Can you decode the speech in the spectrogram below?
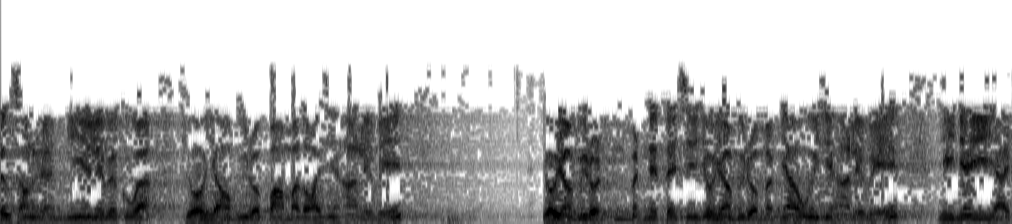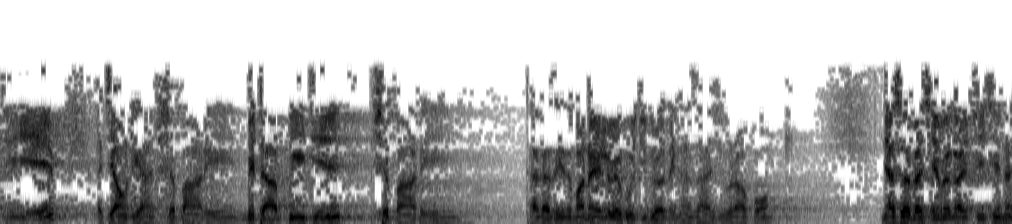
လှုပ်ဆောင်နေတာမြင်လည်းပဲကိုကရောရောင်ပြီးတော့ပါမသွားခြင်းဟာလည်းပဲရောရောင်ပြီးတော့မနှစ်သက်ခြင်းရောရောင်ပြီးတော့မမျှဝေခြင်းဟာလည်းပဲငြိမ်းချမ်းရေးရခြင်းရဲ့အကြောင်းတရားဖြစ်ပါတယ်မေတ္တာပေးခြင်းဖြစ်ပါတယ် ဒါကစိတ်သမဏေလွယ်ကိုကြည့်ပြီးတော့သင်္ကန်းစာယူတာပေါ့မြတ်စွာဘုရားရှင်ဘက်ကဖြည့်ရှင်းတာ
